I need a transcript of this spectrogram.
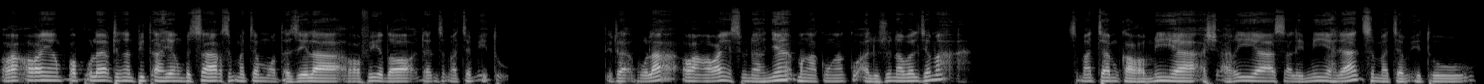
orang-orang yang populer dengan bid'ah yang besar semacam Mu'tazilah, Rafidah dan semacam itu tidak pula orang-orang yang sebenarnya mengaku-ngaku alusunah wal jamaah. Semacam karomiyah, asyariyah, salimiyah, dan semacam itu.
